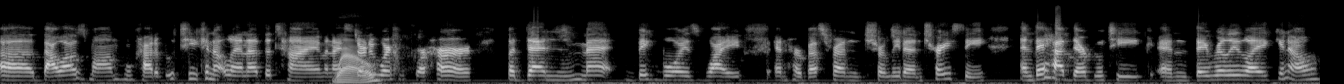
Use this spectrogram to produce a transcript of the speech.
uh, Bow Wow's mom, who had a boutique in Atlanta at the time, and wow. I started working for her. But then met Big Boi's wife and her best friend Charlita and Tracy, and they had their boutique, and they really like you know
